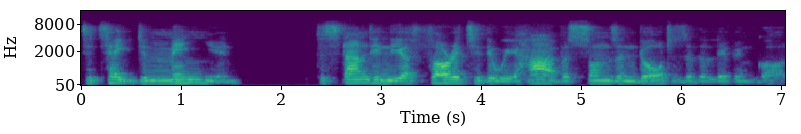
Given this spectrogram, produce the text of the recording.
to take dominion, to stand in the authority that we have as sons and daughters of the living God,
